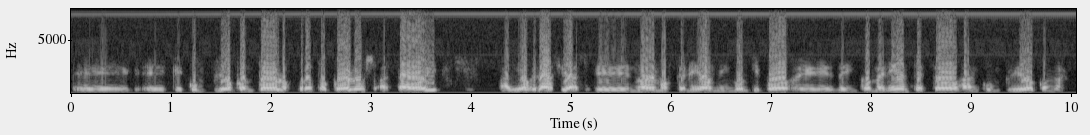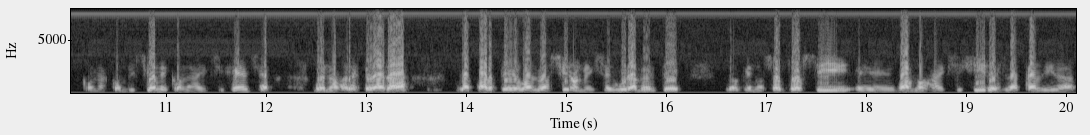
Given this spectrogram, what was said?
eh, eh, que cumplió con todos los protocolos. Hasta hoy, a Dios gracias, eh, no hemos tenido ningún tipo de, de, inconvenientes, todos han cumplido con las, con las condiciones, con las exigencias. Bueno, ahora quedará la parte de evaluación y seguramente lo que nosotros sí eh, vamos a exigir es la calidad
